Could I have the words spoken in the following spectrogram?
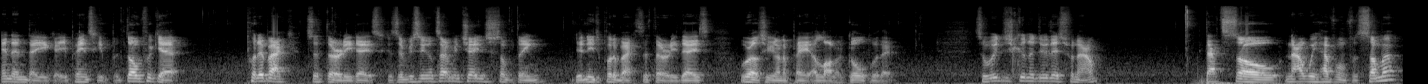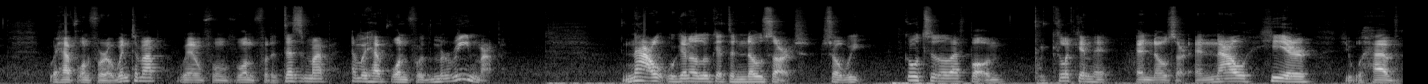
And then there you get your paint scheme. But don't forget, put it back to 30 days. Because every single time you change something, you need to put it back to 30 days. Or else you're going to pay a lot of gold with it. So we're just going to do this for now. That's so, now we have one for summer. We have one for a winter map. We have one for the desert map. And we have one for the marine map. Now we're going to look at the nose art. So we go to the left bottom. We click in it and nose art. And now here you will have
